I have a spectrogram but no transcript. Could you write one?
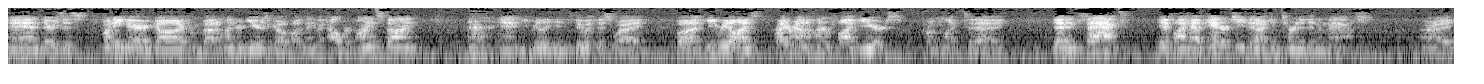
And there's this funny haired guy from about 100 years ago by the name of Albert Einstein, and he really didn't do it this way, but he realized right around 105 years from like today that in fact, if I have energy, that I can turn it into mass. All right?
